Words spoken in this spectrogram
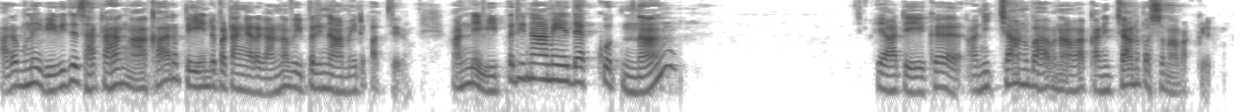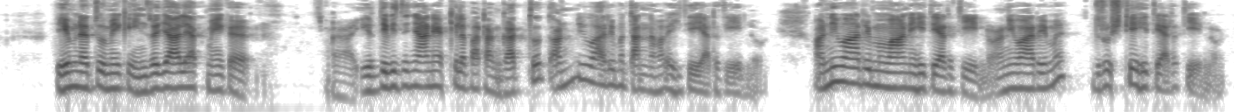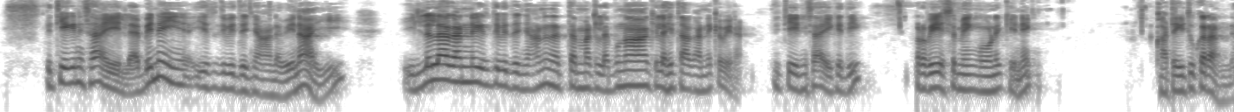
අරමුණේ විවිධ සටහන් ආකාර පේන්න පටන් අර ගන්නවා විපරිණාමයටපත් වෙනවා. අන්නේ විපරිණාමයේ දැක්කොත් නම් එයාට ඒක අනිච්චානුභාවනාවක් අනිච්චානුපස්සනාවක් වෙනවා. එහෙම නැතුව මේක ඉන්ද්‍රජාලයක් මේක 이르දිවිද ඥානයක් කියලා පටන් ගත්තොත් අනිවාර්යයෙන්ම තණ්හාව හිතේ යට තියෙන්න ඕනේ. අනිවාර්යයෙන්ම මානෙ හිතේ යට තියෙන්න ඕනේ. අනිවාර්යයෙන්ම දෘෂ්ටිය හිතේ යට තියෙන්න ඕනේ. ඒක නිසා මේ ලැබෙන ඉර්ධිවිද ඥාන වෙනයි ඉල්ලලා ගන්න irdiviද ඥාන නැත්තම් මට ලැබුණා කියලා හිතා ගන්න එක වෙනයි. ඉතින් ඒ නිසා ඒකෙදී ප්‍රවේශමෙන් ඕන කෙනෙක් කටයුතු කරන්න.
